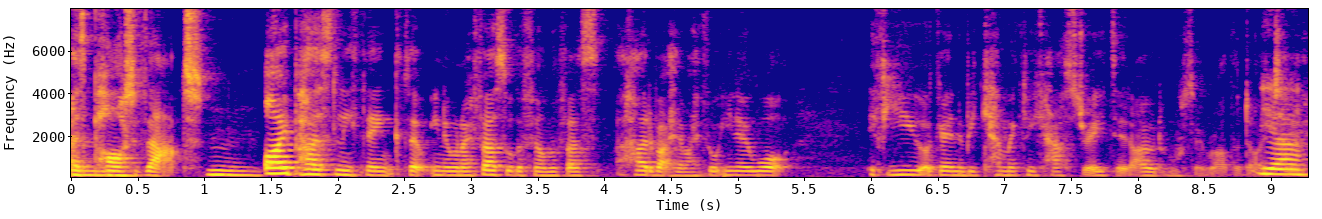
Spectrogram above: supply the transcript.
as part of that. Mm. I personally think that you know when I first saw the film and first heard about him, I thought you know what, if you are going to be chemically castrated, I would also rather die Yeah. too.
